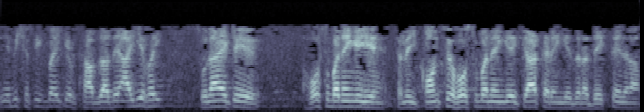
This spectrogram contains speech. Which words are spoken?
یہ بھی شفیق بھائی کے صاحبزادے آئیے بھائی سنا ہے کہ ہوسٹ بنیں گے یہ۔ چلیں، کون سے ہوسٹ بنیں گے؟ کیا کریں گے؟ ذرا دیکھتے ہیں جناب۔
